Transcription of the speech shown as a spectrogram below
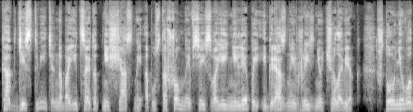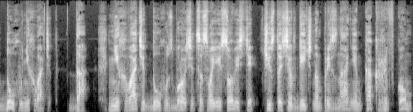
как действительно боится этот несчастный, опустошенный всей своей нелепой и грязной жизнью человек, что у него духу не хватит. Да, не хватит духу сбросить со своей совести чистосердечным признанием, как рывком,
